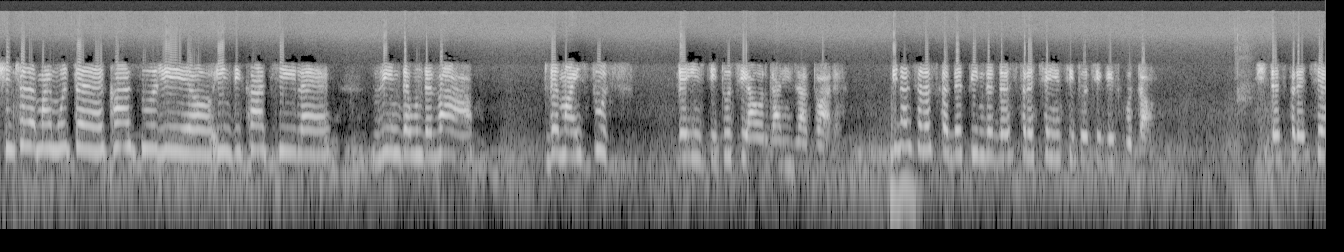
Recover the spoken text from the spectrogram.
și în cele mai multe cazuri uh, indicațiile vin de undeva de mai sus de instituția organizatoare. Bineînțeles că depinde despre ce instituții discutăm și despre ce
